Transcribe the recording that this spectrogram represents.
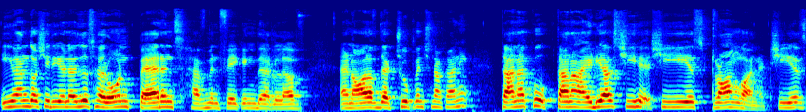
even though she realizes her own parents have been faking their love and all of that చూపించినా కానీ తనకు తన ఐడియాస్ she she is strong on it she is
